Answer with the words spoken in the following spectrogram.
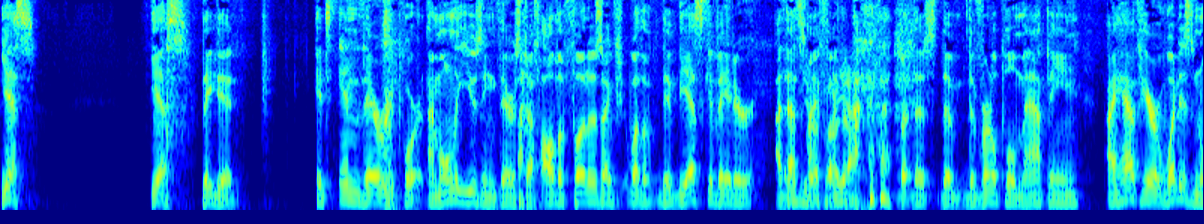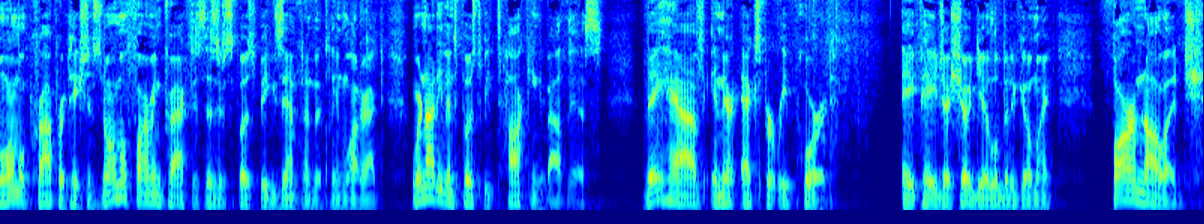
Yes. Yes, they did. It's in their report. I'm only using their stuff. All the photos I've well, the, the, the excavator uh, that's That's my photo, photo. yeah. but the, the the vernal pool mapping I have here. What is normal crop rotations? Normal farming practices are supposed to be exempt under the Clean Water Act. We're not even supposed to be talking about this. They have in their expert report a page I showed you a little bit ago, Mike. Farm knowledge.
